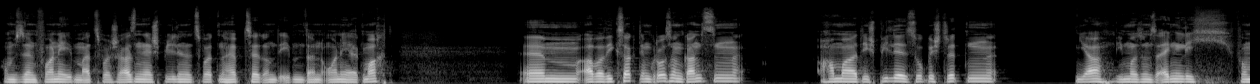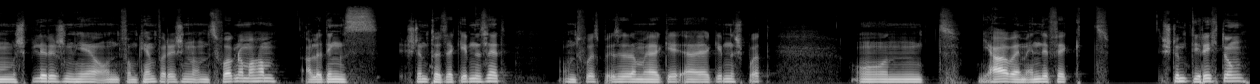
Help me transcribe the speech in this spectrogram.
Haben sie dann vorne eben auch zwei Chancen erspielt in der zweiten Halbzeit und eben dann eine eher gemacht. Ähm, aber wie gesagt, im Großen und Ganzen haben wir die Spiele so bestritten, ja, wie wir es uns eigentlich vom Spielerischen her und vom Kämpferischen uns vorgenommen haben. Allerdings stimmt halt das Ergebnis nicht. Und Fußball ist halt einmal ein Ergebnissport. Und ja, aber im Endeffekt stimmt die Richtung,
